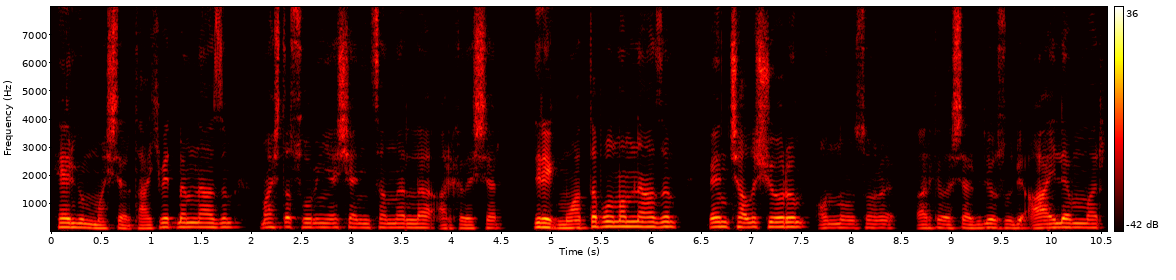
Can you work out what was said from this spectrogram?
Her gün maçları takip etmem lazım. Maçta sorun yaşayan insanlarla arkadaşlar direkt muhatap olmam lazım. Ben çalışıyorum. Ondan sonra arkadaşlar biliyorsunuz bir ailem var.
